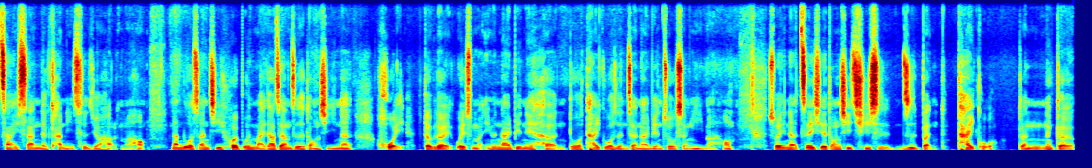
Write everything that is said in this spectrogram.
再三的看一次就好了嘛。哈，那洛杉矶会不会买到这样子的东西呢？会，对不对？为什么？因为那边也很多泰国人在那边做生意嘛。哈，所以呢。这些东西其实日本、泰国跟那个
